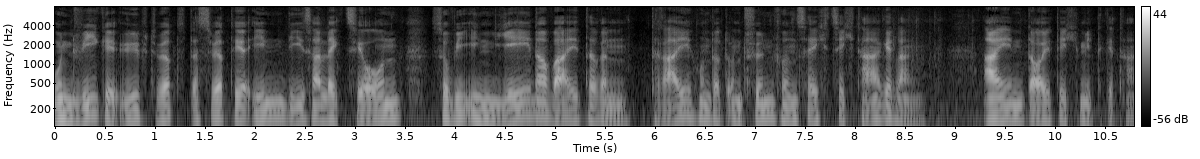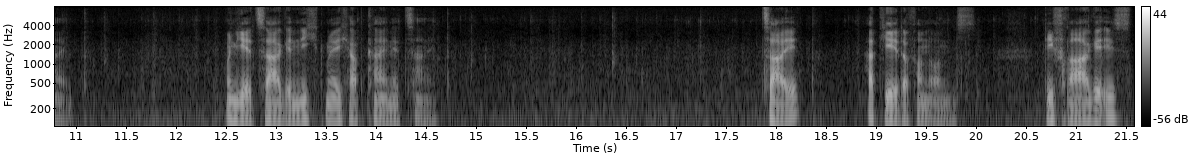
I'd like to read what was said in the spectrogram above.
Und wie geübt wird, das wird dir in dieser Lektion sowie in jeder weiteren 365 Tage lang eindeutig mitgeteilt. Und jetzt sage nicht mehr, ich habe keine Zeit. Zeit hat jeder von uns. Die Frage ist,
